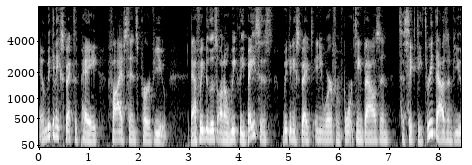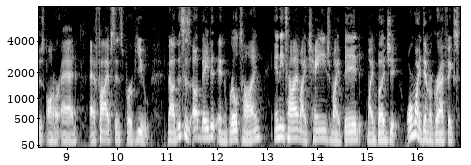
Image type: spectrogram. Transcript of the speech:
and we can expect to pay 5 cents per view. Now, if we do this on a weekly basis, we can expect anywhere from 14,000 to 63,000 views on our ad at 5 cents per view. Now, this is updated in real time. Anytime I change my bid, my budget, or my demographics,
